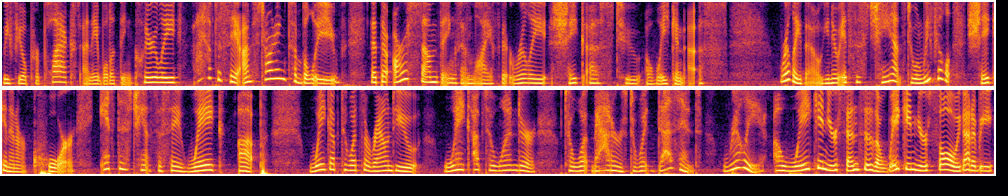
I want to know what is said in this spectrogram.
We feel perplexed, unable to think clearly. And I have to say, I'm starting to believe that there are some things in life that really shake us to awaken us. Really, though, you know, it's this chance to, when we feel shaken in our core, it's this chance to say, wake up. Wake up to what's around you. Wake up to wonder, to what matters, to what doesn't. Really, awaken your senses, awaken your soul. We got to be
